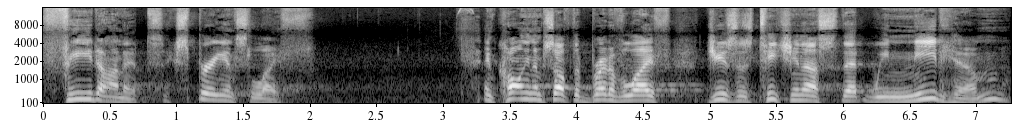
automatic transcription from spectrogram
feed on it, experience life. And calling himself the bread of life, Jesus is teaching us that we need him.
